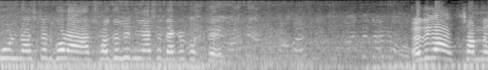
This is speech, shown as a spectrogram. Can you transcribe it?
মূল নষ্টের গোড়া আর সজলি নিয়ে আসে দেখা করতে। এদিকে সামনে।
